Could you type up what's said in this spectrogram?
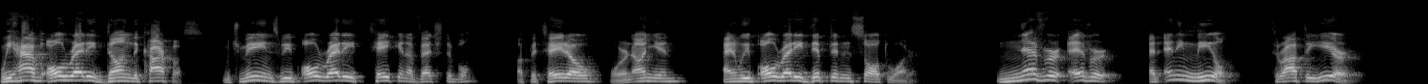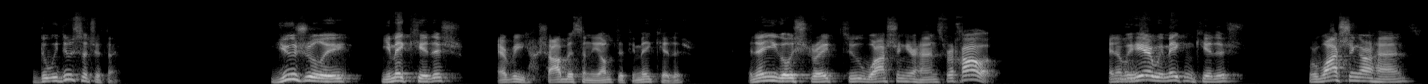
we have already done the karpas, which means we've already taken a vegetable, a potato or an onion, and we've already dipped it in salt water. Never, ever at any meal throughout the year do we do such a thing. Usually, you make kiddush every Shabbos and Yom Tov. You make kiddush, And then you go straight to washing your hands for challah. And over here, we're making kiddush. We're washing our hands.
